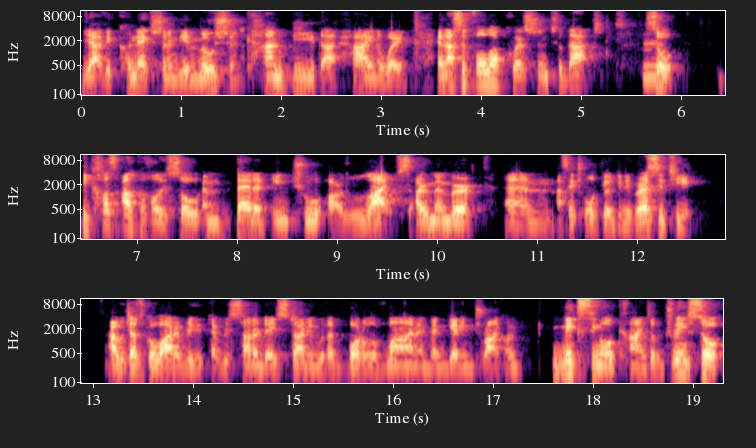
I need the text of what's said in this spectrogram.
yeah, the connection and the emotion can be that high in a way. And as a follow up question to that, so because alcohol is so embedded into our lives, I remember, um, as I told you at university, I would just go out every every Saturday, starting with a bottle of wine and then getting drunk on mixing all kinds of drinks. So,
